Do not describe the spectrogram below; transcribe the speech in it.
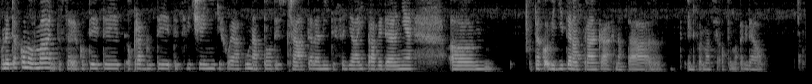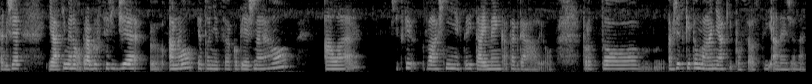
On je to jako normální, to se jako ty, ty opravdu ty, ty cvičení těch vojáků na to, ty zpřátelený, ty se dělají pravidelně. Um, tak vidíte na stránkách na ta informace o tom a tak dále. Takže já tím jenom opravdu chci říct, že eh, ano, je to něco jako běžného, ale vždycky zvláštní některý timing a tak dále. Jo. Proto a vždycky to má nějaký poselství a ne, že ne.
